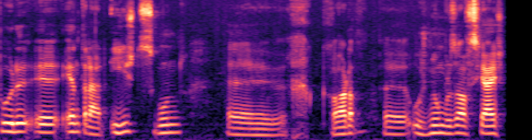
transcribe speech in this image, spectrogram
por uh, entrar. E isto, segundo, uh, recordo, uh, os números oficiais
